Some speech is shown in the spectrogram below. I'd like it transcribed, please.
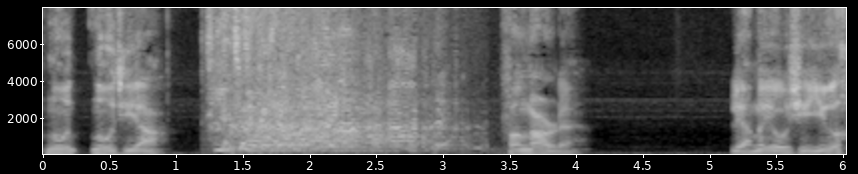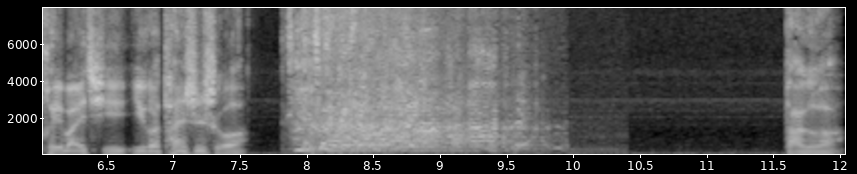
诺诺基亚。翻盖的，两个游戏，一个黑白棋，一个贪食蛇。大哥，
